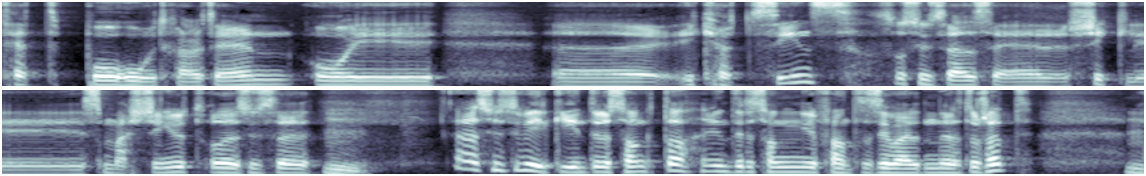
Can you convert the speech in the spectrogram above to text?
tett på hovedkarakteren og i, uh, i cutscenes, så syns jeg det ser skikkelig smashing ut. Og jeg syns det, jeg synes det virker interessant. da, Interessant fantasyverden, rett og slett. Mm.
